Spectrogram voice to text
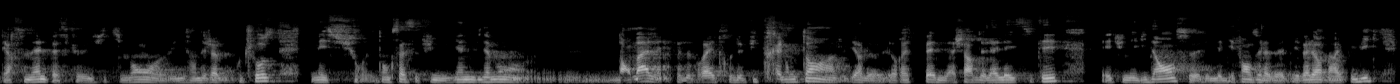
personnels parce que effectivement euh, ils ont déjà beaucoup de choses mais donc ça c'est bien évidemment euh, normal et ça devrait être depuis très longtemps hein, je veux dire le, respect de la charte de la laïcité est une évidence la défense des valeurs de la République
